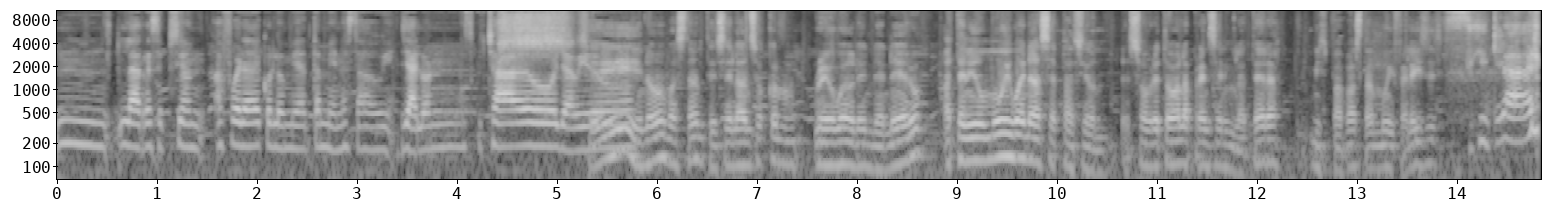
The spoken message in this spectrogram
mm, la recepción afuera de Colombia también ha estado bien. Ya lo han escuchado, ya ha habido. Sí, no, bastante. Se lanzó con Real World en enero. Ha tenido muy buena aceptación, sobre todo la prensa en Inglaterra. Mis papás están muy felices. Sí, claro.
